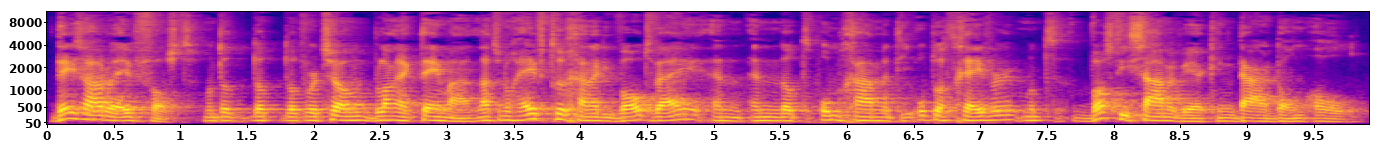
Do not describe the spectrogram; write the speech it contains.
Deze houden we even vast, want dat, dat, dat wordt zo'n belangrijk thema. Laten we nog even teruggaan naar die Waldwij en, en dat omgaan met die opdrachtgever. Want was die samenwerking daar dan al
